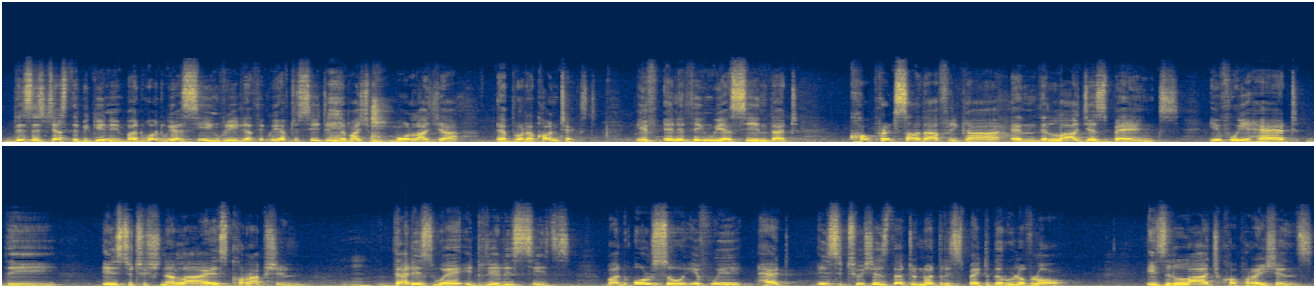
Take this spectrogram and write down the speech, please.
this is just the beginning, but what we are seeing really, I think we have to see it in a much more larger, broader context. If anything, we are seeing that corporate South Africa and the largest banks, if we had the institutionalized corruption, that is where it really sits. But also, if we had institutions that do not respect the rule of law, it's large corporations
